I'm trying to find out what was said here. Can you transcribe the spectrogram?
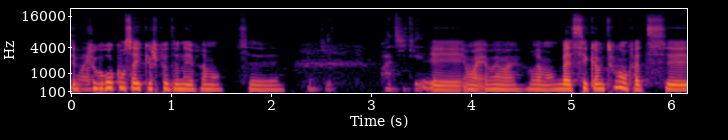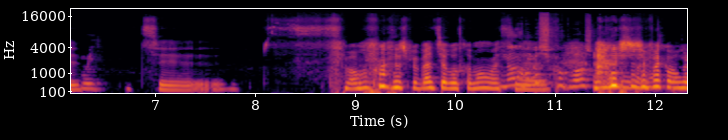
le plus gros conseil que je peux donner vraiment. C'est pratiquer. Et ouais, ouais, ouais, vraiment. Bah, c'est comme tout en fait. C'est, oui. c'est Bon, je peux pas dire autrement. non, je comprends. Je, je sais pas comment,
